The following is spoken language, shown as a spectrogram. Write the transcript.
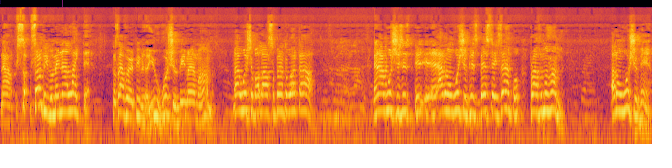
now, so, some people may not like that. Because I've heard people say, you worship Imam Mohammed. No, I worship Allah subhanahu wa ta'ala. And I worship his, I don't worship his best example, Prophet Muhammad. I don't worship him.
